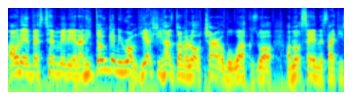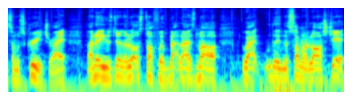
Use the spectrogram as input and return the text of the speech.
I want to invest 10 million, and he don't get me wrong, he actually has done a lot of charitable work as well. I'm not saying this like he's some Scrooge, right? I know he was doing a lot of stuff when Black Lives Matter, like in the summer last year,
